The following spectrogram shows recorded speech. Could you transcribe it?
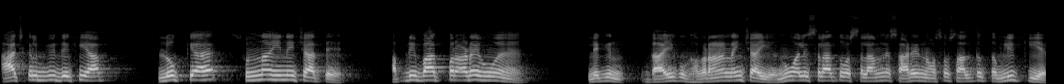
آج کل بھی دیکھیے آپ، لوگ کیا ہے؟ سننا ہی نہیں چاہتے۔ اپنی بات پر اڑے ہوئے ہیں۔ لیکن دائی کو گھبرانا نہیں چاہیے۔ نو علیہ السلاۃ والسلام نے ساڑھے نو سو سال تک تبلیغ کی ہے۔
